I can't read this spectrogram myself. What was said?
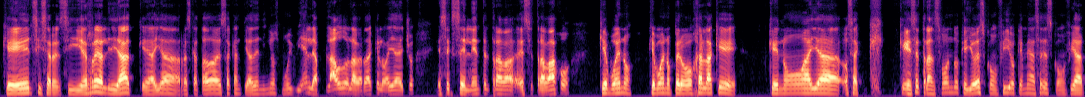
que él, si, se, si es realidad que haya rescatado a esa cantidad de niños, muy bien, le aplaudo, la verdad que lo haya hecho, es excelente el ese trabajo, qué bueno, qué bueno, pero ojalá que, que no haya, o sea, que, ese trasfondo que yo desconfío, que me hace desconfiar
